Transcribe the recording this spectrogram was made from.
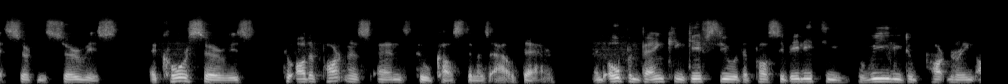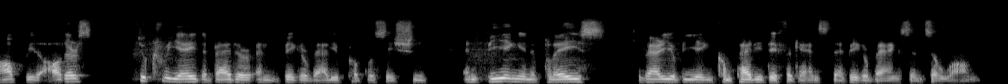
a certain service a core service to other partners and to customers out there. And open banking gives you the possibility really to partnering up with others to create a better and bigger value proposition and being in a place where you're being competitive against the bigger banks and so on.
